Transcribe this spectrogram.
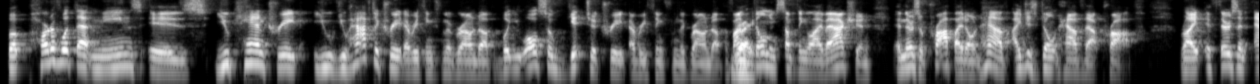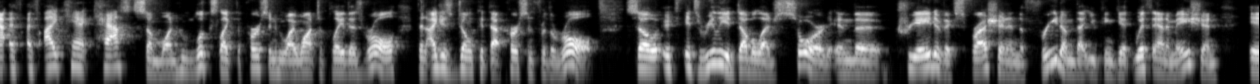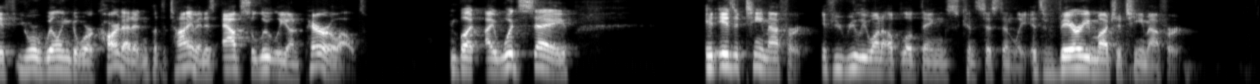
But part of what that means is you can create you you have to create everything from the ground up, but you also get to create everything from the ground up. If I'm right. filming something live action and there's a prop I don't have, I just don't have that prop. Right. If there's an if, if I can't cast someone who looks like the person who I want to play this role, then I just don't get that person for the role. So it's it's really a double-edged sword in the creative expression and the freedom that you can get with animation if you're willing to work hard at it and put the time in is absolutely unparalleled. But I would say it is a team effort if you really want to upload things consistently. It's very much a team effort.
